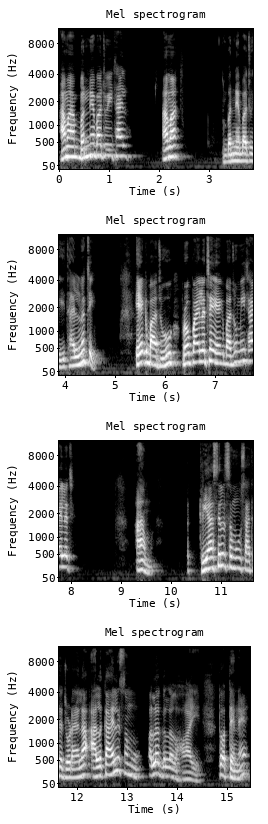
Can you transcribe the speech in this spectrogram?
આમાં બંને બાજુ ઇથાઇલ આમાં બંને બાજુ ઇથાઇલ નથી. એક બાજુ પ્રોપાઇલ છે, એક બાજુ મિથાઇલ છે. આમ ક્રિયાશીલ સમૂહ સાથે જોડાયેલા આલ્કાઇલ સમૂહ અલગ અલગ હોય, તો તેને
